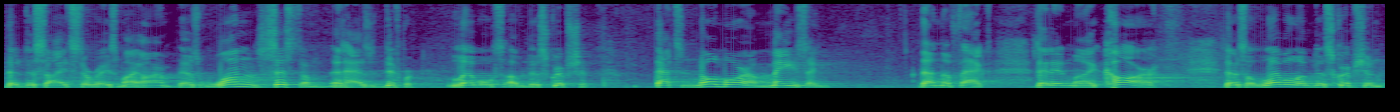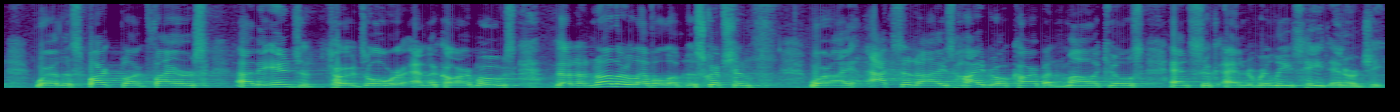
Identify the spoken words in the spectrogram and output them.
that decides to raise my arm. There's one system that has different levels of description. That's no more amazing than the fact that in my car, there's a level of description where the spark plug fires and the engine turns over and the car moves. Then another level of description where I oxidize hydrocarbon molecules and, and release heat energy.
